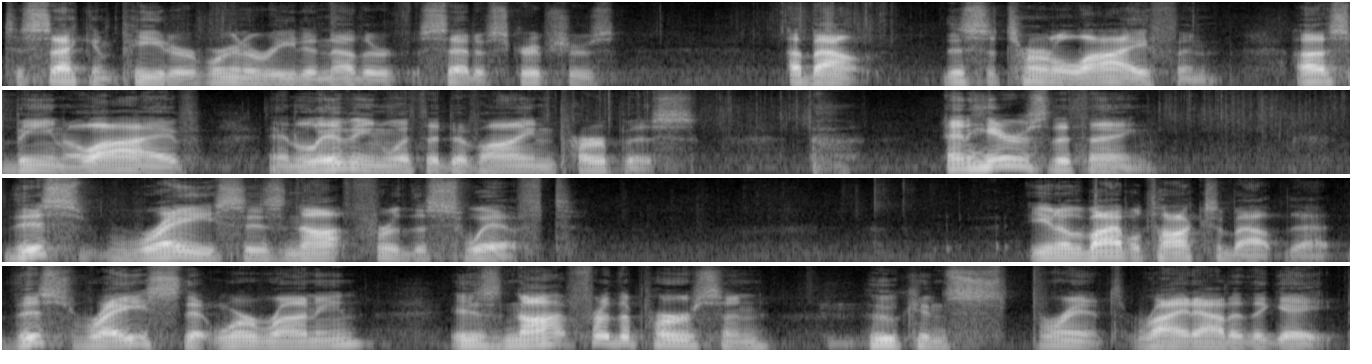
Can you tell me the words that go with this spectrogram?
to 2 Peter. We're going to read another set of scriptures about this eternal life and us being alive and living with a divine purpose. And here's the thing this race is not for the swift. You know, the Bible talks about that. This race that we're running is not for the person who can sprint right out of the gate.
